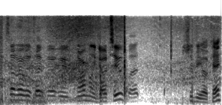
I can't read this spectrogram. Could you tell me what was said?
it's not normally the type of movie we normally go to, but should be okay.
